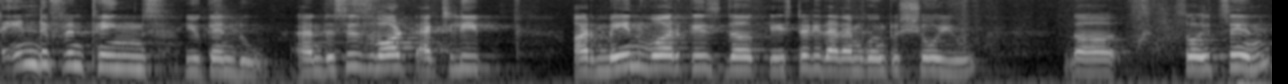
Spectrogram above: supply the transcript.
10 different things you can do. And this is what actually our main work is the case study that I'm going to show you. The, so it's in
